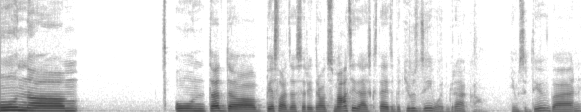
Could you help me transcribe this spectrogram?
Un, um, un tad uh, pieslēdzās arī draugs mācītājs, kas teica, bet jūs dzīvojat grēkā. Jums ir divi bērni,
